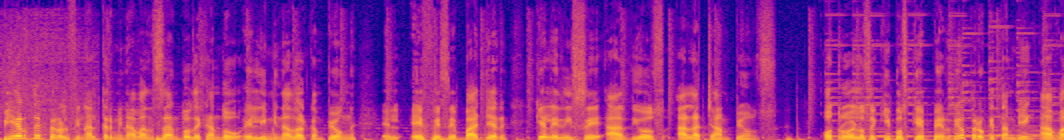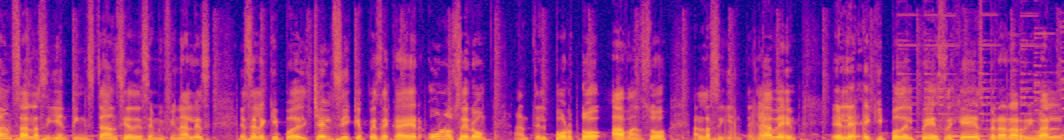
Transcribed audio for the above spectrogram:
pierde, pero al final termina avanzando, dejando eliminado al campeón, el FC Bayern, que le dice adiós a la Champions. Otro de los equipos que perdió pero que también avanza a la siguiente instancia de semifinales es el equipo del Chelsea que pese a caer 1-0 ante el Porto avanzó a la siguiente llave. El equipo del PSG esperará rival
